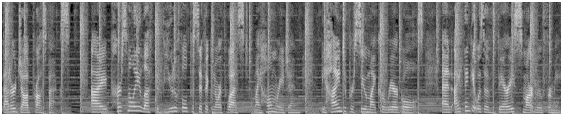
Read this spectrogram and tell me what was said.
better job prospects. I personally left the beautiful Pacific Northwest, my home region, behind to pursue my career goals, and I think it was a very smart move for me.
